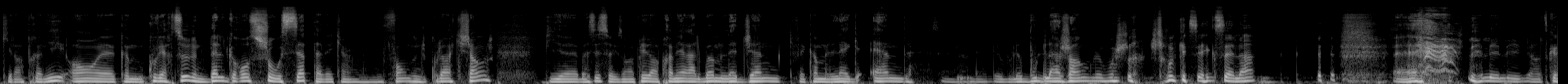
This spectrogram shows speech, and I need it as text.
qui est leur premier, ont euh, comme couverture une belle grosse chaussette avec un fond d'une couleur qui change. Puis ben, c'est ça, ils ont appelé leur premier album Legend, qui fait comme Leg End. Le, le- le bout de la jambe. là. Moi, je, je trouve que c'est excellent. Euh, les, en tout cas,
